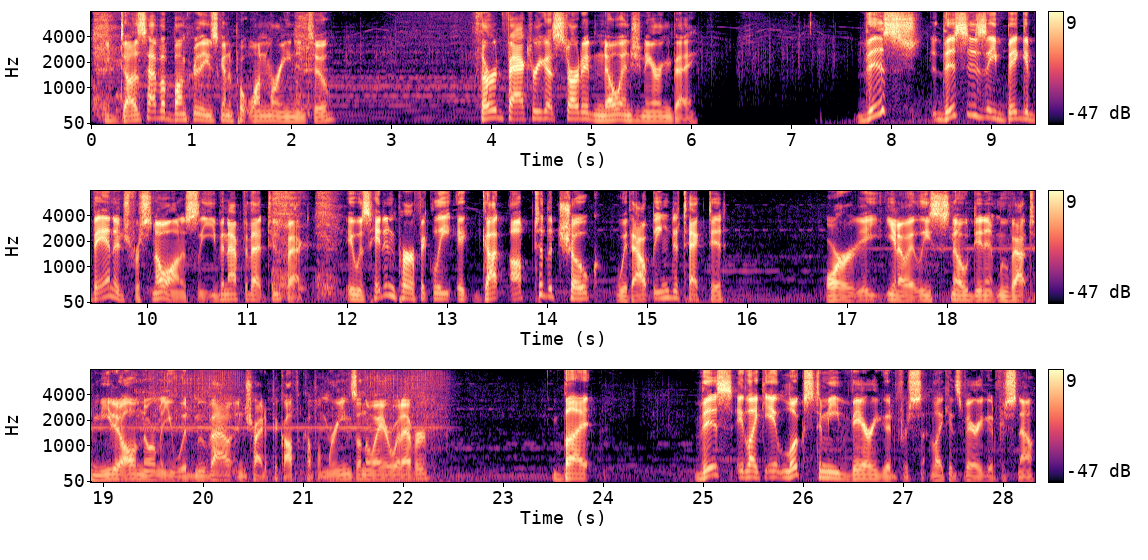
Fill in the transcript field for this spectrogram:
He does have a bunker that he's going to put one Marine into. Third factory got started, no engineering bay. This this is a big advantage for Snow, honestly, even after that two fact. It was hidden perfectly. It got up to the choke without being detected. Or you know at least snow didn't move out to meet it all. Normally you would move out and try to pick off a couple marines on the way or whatever. But this it, like it looks to me very good for like it's very good for snow.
